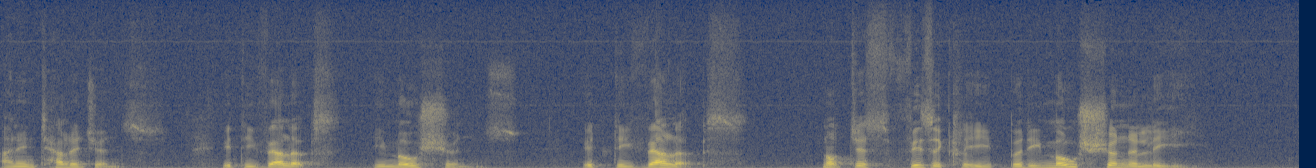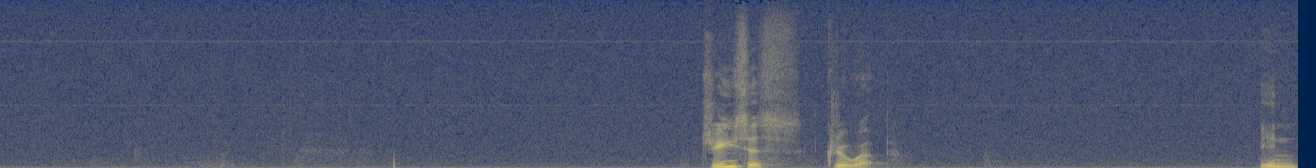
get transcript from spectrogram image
and intelligence. It develops emotions. It develops not just physically, but emotionally. Jesus grew up in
